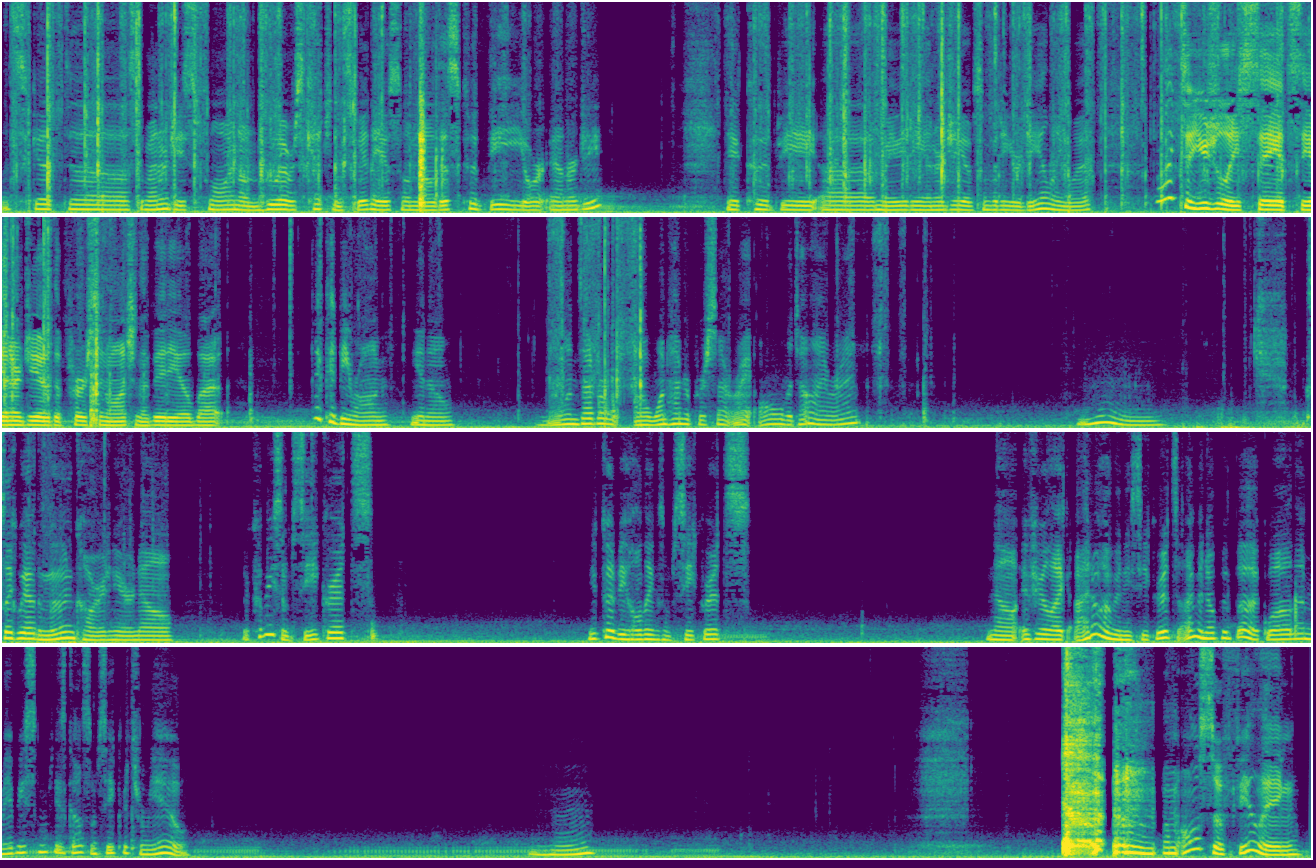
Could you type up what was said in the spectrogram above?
Let's get uh, some energies flowing on whoever's catching this video. So no, this could be your energy. It could be uh, maybe the energy of somebody you're dealing with. I like to usually say it's the energy of the person watching the video, but I could be wrong, you know. No one's ever 100% right all the time, right? Hmm. Looks like we have the moon card here. Now, there could be some secrets. You could be holding some secrets. Now, if you're like, I don't have any secrets, I'm an open book, well, then maybe somebody's got some secrets from you. Mm-hmm. I'm also feeling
